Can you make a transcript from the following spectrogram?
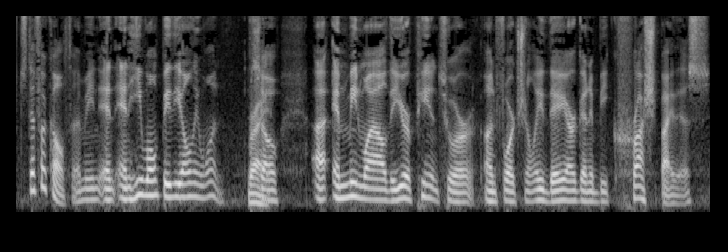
It's difficult. I mean, and and he won't be the only one. Right. So. Uh, and meanwhile, the European Tour, unfortunately, they are going to be crushed by this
